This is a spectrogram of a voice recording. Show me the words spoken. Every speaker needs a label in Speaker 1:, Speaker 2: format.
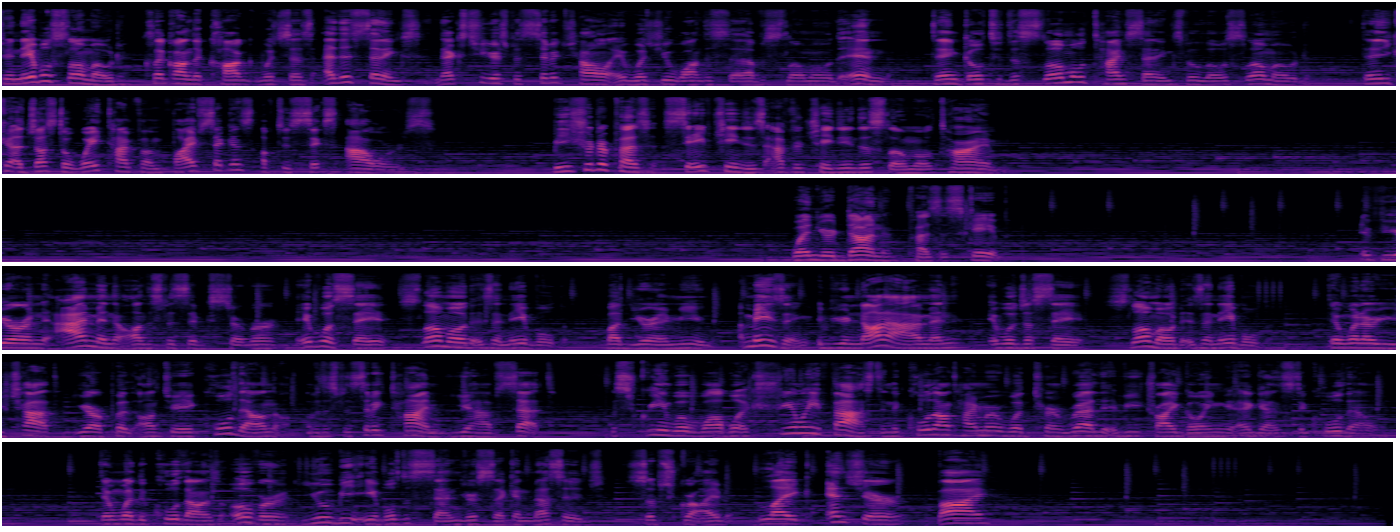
Speaker 1: To enable slow mode, click on the cog which says edit settings next to your specific channel in which you want to set up slow mode in. Then go to the slow mode time settings below slow mode. Then you can adjust the wait time from 5 seconds up to 6 hours. Be sure to press save changes after changing the slow mode time. When you're done, press escape. If you're an admin on the specific server, it will say slow mode is enabled, but you're immune. Amazing! If you're not an admin, it will just say slow mode is enabled. Then whenever you chat, you are put onto a cooldown of the specific time you have set. The screen will wobble extremely fast and the cooldown timer would turn red if you try going against the cooldown. Then when the cooldown is over, you will be able to send your second message. Subscribe, like, and share. Bye!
